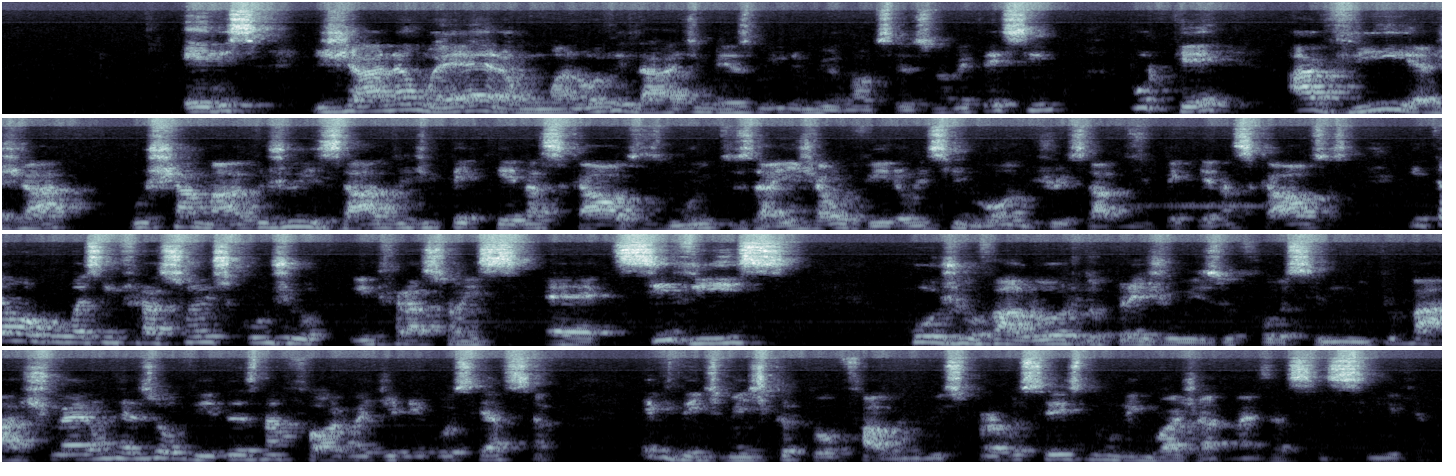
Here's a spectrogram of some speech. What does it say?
eles já não eram uma novidade mesmo em 1995, porque havia já o chamado juizado de pequenas causas. Muitos aí já ouviram esse nome, juizado de pequenas causas. Então, algumas infrações cujo infrações é, civis cujo valor do prejuízo fosse muito baixo, eram resolvidas na forma de negociação. Evidentemente que eu estou falando isso para vocês num linguajar mais acessível,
